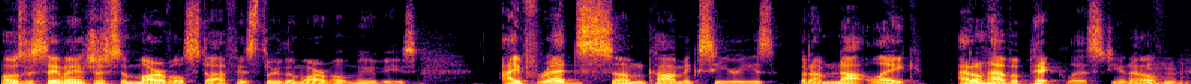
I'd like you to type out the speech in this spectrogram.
I was gonna say my interest in Marvel stuff is through the Marvel movies. I've read some comic series, but I'm not like I don't have a pick list, you know? Mhm.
